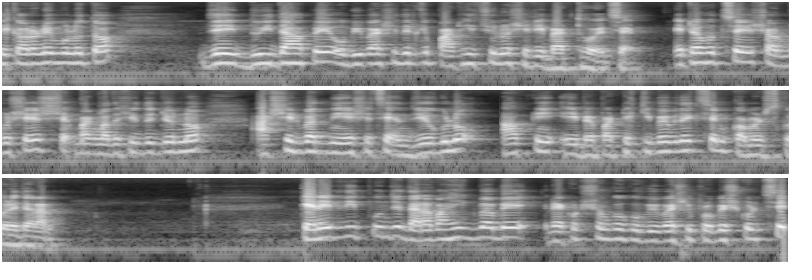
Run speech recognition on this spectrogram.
যে কারণে মূলত যে দুই ধাপে অভিবাসীদেরকে পাঠিয়েছিল সেটি ব্যর্থ হয়েছে। এটা হচ্ছে সর্বশেষ বাংলাদেশিদের জন্য আশীর্বাদ নিয়ে এসেছে এনজিওগুলো। আপনি এই ব্যাপারটি কীভাবে দেখছেন কমেন্টস করে জানান। ক্যানেডি দ্বীপপুঞ্জে ধারাবাহিকভাবে রেকর্ড সংখ্যক অভিবাসী প্রবেশ করছে।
